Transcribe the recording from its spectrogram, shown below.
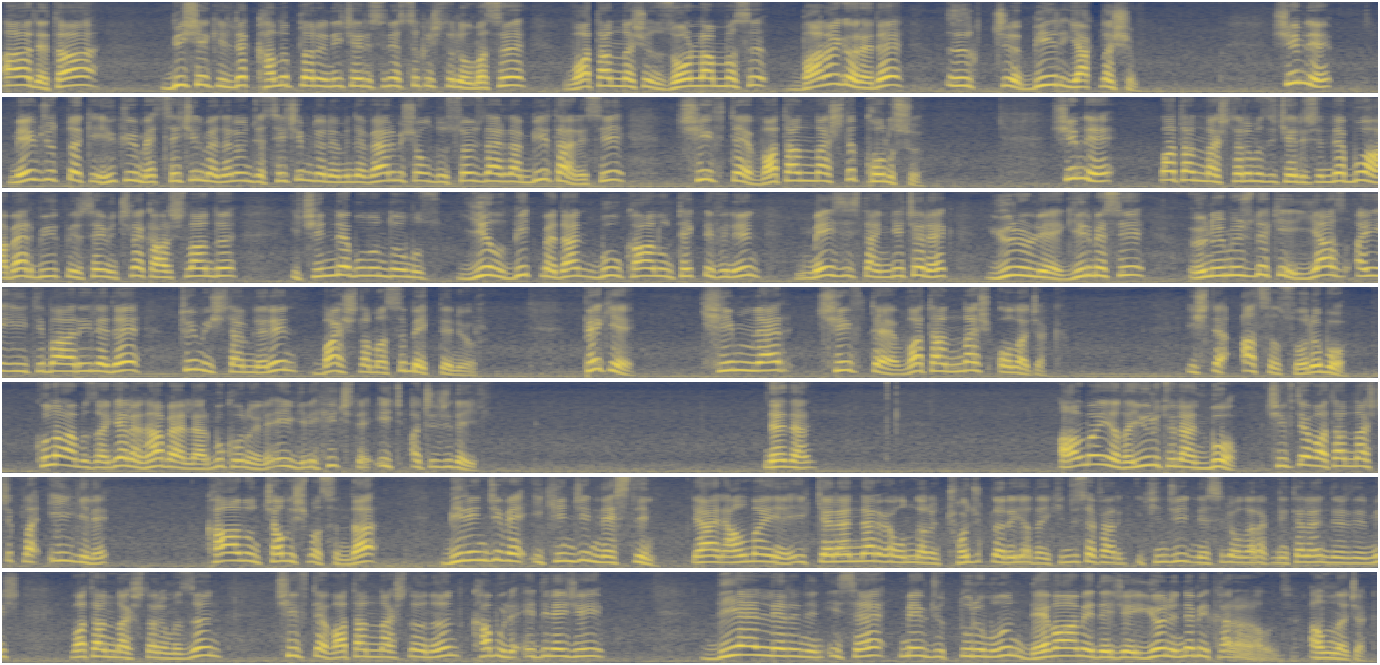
adeta bir şekilde kalıpların içerisine sıkıştırılması, vatandaşın zorlanması bana göre de ırkçı bir yaklaşım. Şimdi mevcuttaki hükümet seçilmeden önce seçim döneminde vermiş olduğu sözlerden bir tanesi çifte vatandaşlık konusu. Şimdi vatandaşlarımız içerisinde bu haber büyük bir sevinçle karşılandı. İçinde bulunduğumuz yıl bitmeden bu kanun teklifinin meclisten geçerek yürürlüğe girmesi önümüzdeki yaz ayı itibariyle de tüm işlemlerin başlaması bekleniyor. Peki kimler çifte vatandaş olacak? İşte asıl soru bu. Kulağımıza gelen haberler bu konuyla ilgili hiç de iç açıcı değil. Neden? Almanya'da yürütülen bu çifte vatandaşlıkla ilgili kanun çalışmasında birinci ve ikinci neslin yani Almanya'ya ilk gelenler ve onların çocukları ya da ikinci sefer ikinci nesil olarak nitelendirilmiş vatandaşlarımızın çifte vatandaşlığının kabul edileceği, diğerlerinin ise mevcut durumunun devam edeceği yönünde bir karar alınacak.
